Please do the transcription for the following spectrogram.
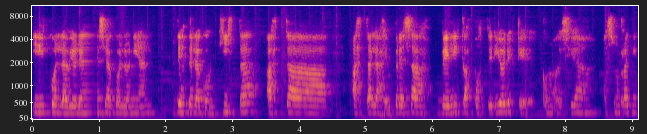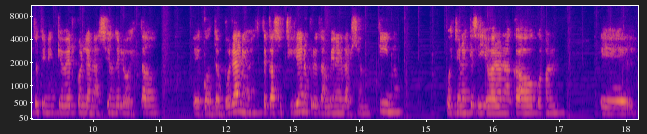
y con la violencia colonial, desde la conquista hasta, hasta las empresas bélicas posteriores que, como decía hace un ratito, tienen que ver con la nación de los estados eh, contemporáneos, en este caso chileno, pero también el argentino, cuestiones que se llevaron a cabo con eh,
